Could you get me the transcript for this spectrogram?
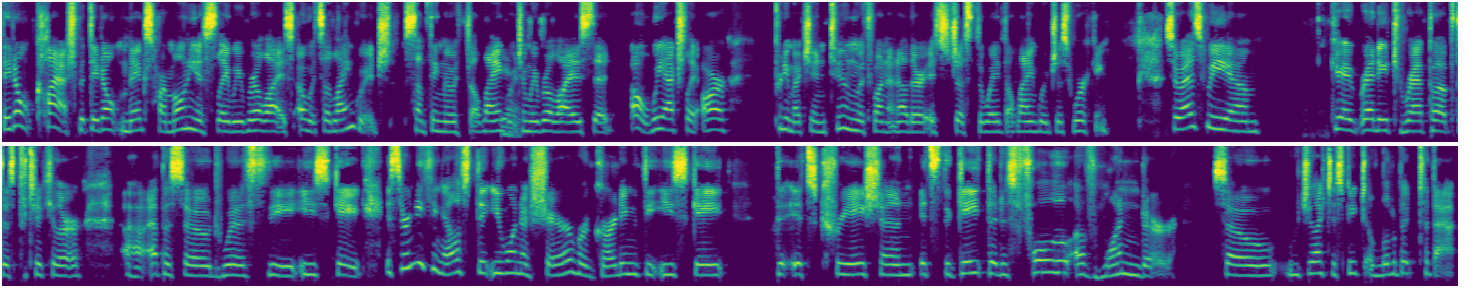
they don't clash, but they don't mix harmoniously. We realize, oh, it's a language, something with the language. Yes. And we realize that, oh, we actually are pretty much in tune with one another. It's just the way the language is working. So as we, um, get ready to wrap up this particular uh, episode with the East Gate. Is there anything else that you want to share regarding the East Gate the, its creation. It's the gate that is full of wonder. So, would you like to speak a little bit to that?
